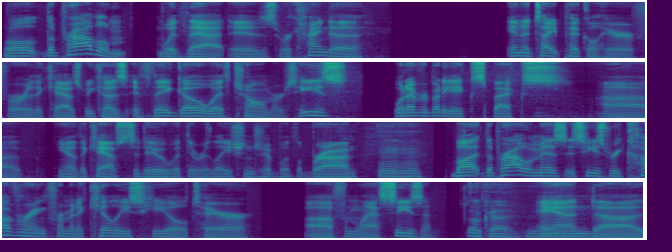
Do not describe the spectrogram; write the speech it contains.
Well, the problem with that is we're kind of in a tight pickle here for the Cavs because if they go with Chalmers, he's what everybody expects. Uh, you know, the Cavs to do with the relationship with LeBron. Mm-hmm. But the problem is, is he's recovering from an Achilles heel tear uh, from last season. Okay. yeah. and uh,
